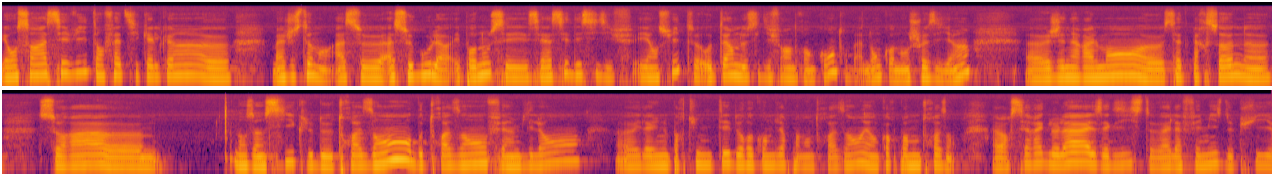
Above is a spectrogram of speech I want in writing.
et on sent assez vite, en fait, si quelqu'un, euh, bah, justement, a ce, a ce goût-là. Et pour nous, c'est assez décisif. Et ensuite, au terme de ces différentes rencontres, bah, donc on en choisit un. Euh, généralement, euh, cette personne euh, sera dans un cycle de trois ans. Au bout de trois ans, on fait un bilan. il a une opportunité de reconduire pendant trois ans et encore pendant trois ans. Alors ces règles-là, elles existent à la FEMIS depuis,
